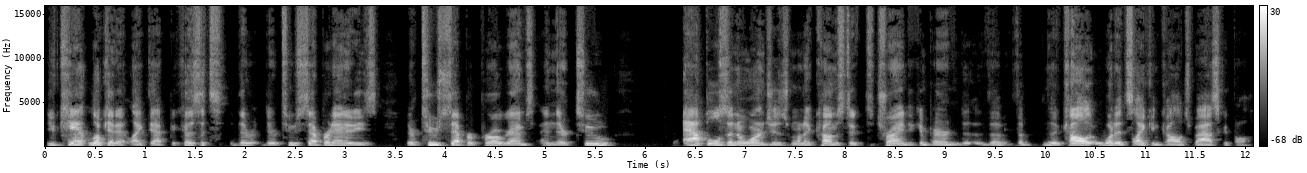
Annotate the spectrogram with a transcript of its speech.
You can't look at it like that because it's they're they're two separate entities they're two separate programs, and they're two apples and oranges when it comes to, to trying to compare the the, the, the college what it's like in college basketball.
